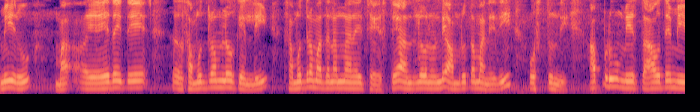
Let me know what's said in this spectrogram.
మీరు మ ఏదైతే సముద్రంలోకి వెళ్ళి సముద్ర మదనం అనేది చేస్తే అందులో నుండి అమృతం అనేది వస్తుంది. అప్పుడు మీరు తాగితే మీ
